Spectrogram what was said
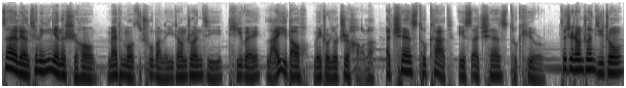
在两千零一年的时候，Matmos 出版了一张专辑，题为《来一刀，没准就治好了》。A chance to cut is a chance to cure。在这张专辑中，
